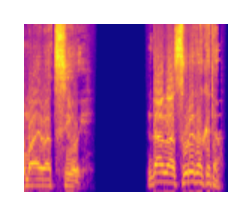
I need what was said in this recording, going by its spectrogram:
お前は強い。だがそれだけだ。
